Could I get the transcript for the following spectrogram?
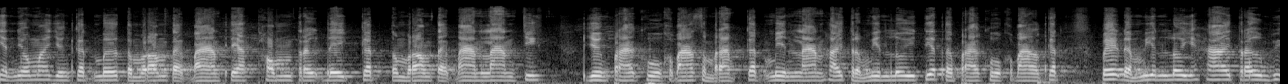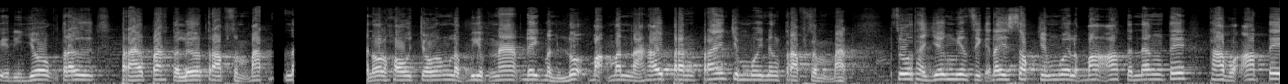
ញាតិញោមមកយើងគិតមើលតម្រំតែបានផ្ទះធំត្រូវដេកគិតតម្រំតែបានឡានជិះ យើងប្រើខួរក្បាលសម្រាប់គិតមានឡានហើយត្រូវមានលុយទៀតទៅប្រើខួរក្បាលគិតពេលដែលមានលុយហើយត្រូវវិនិយោគត្រូវប្រើប្រាស់ទៅលើទ្រព្យសម្បត្តិណុលហូរចូលរបៀបណាដេកមិនលក់បាក់មិនណាហើយប្រឹងប្រែងជាមួយនឹងទ្រព្យសម្បត្តិសួរថាយើងមានសេចក្តីសុខជាមួយរបស់អស់ទៅនឹងទេ ថាបើអត់ទេ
